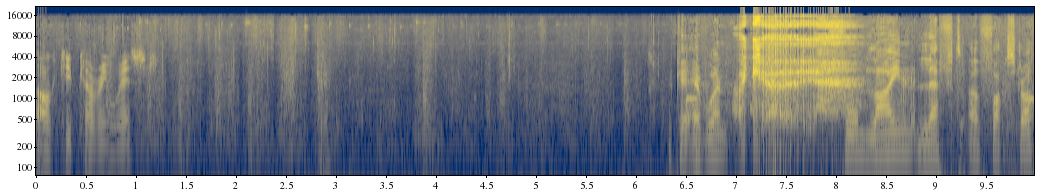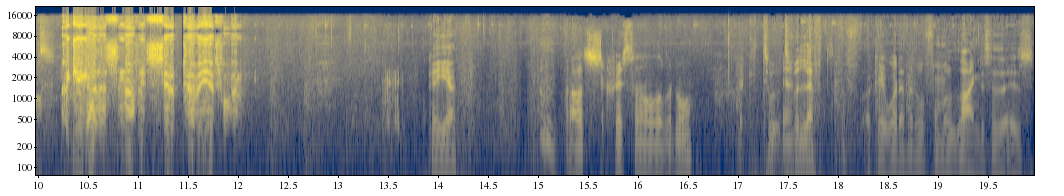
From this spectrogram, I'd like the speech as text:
I'll keep covering west. Okay, Okay, everyone, Okay. form line left of Foxtrot. Okay guys, that's enough. Let's set up cover here for them. Okay, yeah, I'll just crest a little bit more. okay, to, to the left. Of, okay, whatever. It'll form a line just as it is.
